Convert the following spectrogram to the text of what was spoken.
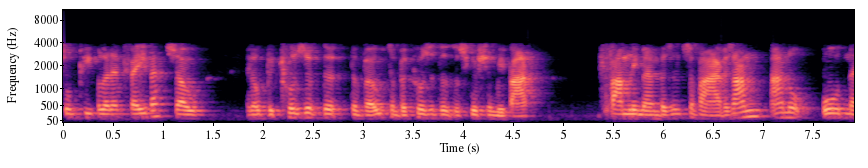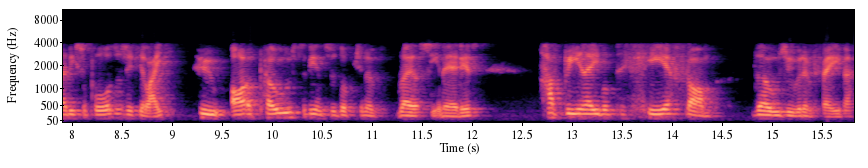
some people are in favour. So you know, because of the, the vote and because of the discussion we've had, family members and survivors and, and ordinary supporters, if you like, who are opposed to the introduction of rail seating areas, have been able to hear from those who are in favour,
